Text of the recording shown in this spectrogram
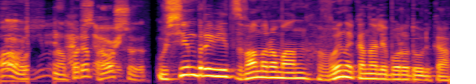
О, гімно, перепрошую. Усім привіт! З вами Роман. Ви на каналі Бородулька.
